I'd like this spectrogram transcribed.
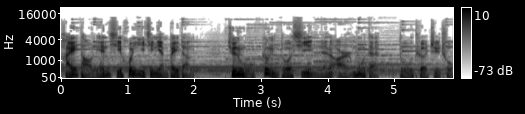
海岛联席会议纪念碑等，均无更多吸引人耳目的独特之处。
